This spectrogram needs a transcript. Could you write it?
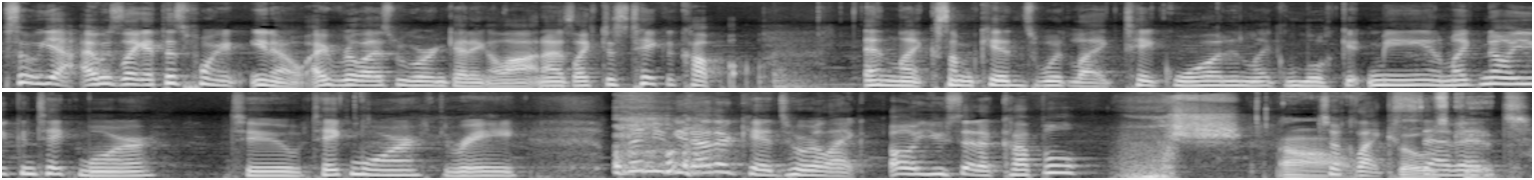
so yeah, I was like, at this point, you know, I realized we weren't getting a lot, and I was like, just take a couple. And like some kids would like take one and like look at me, and I'm like, no, you can take more. Two, take more. Three. But then you get other kids who are like, oh, you said a couple. Whoosh. Oh, Took like those seven. kids.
